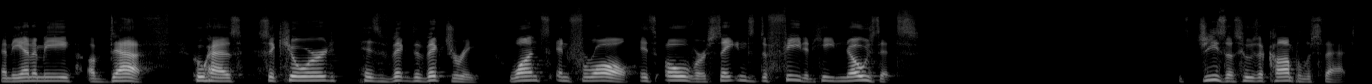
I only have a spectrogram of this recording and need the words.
and the enemy of death, who has secured his vic- victory once and for all. It's over. Satan's defeated. He knows it. It's Jesus who's accomplished that.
